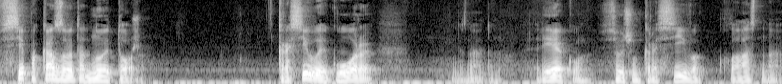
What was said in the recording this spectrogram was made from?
все показывают одно и то же. Красивые горы, не знаю, там, реку, все очень красиво, классно,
